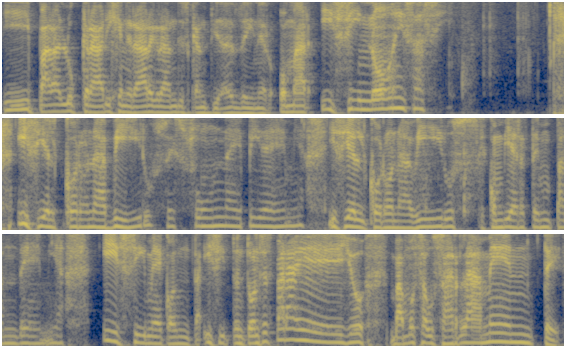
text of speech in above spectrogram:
y para lucrar y generar grandes cantidades de dinero. Omar, ¿y si no es así? ¿Y si el coronavirus es una epidemia? ¿Y si el coronavirus se convierte en pandemia? ¿Y si me conta y si entonces para ello vamos a usar la mente?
